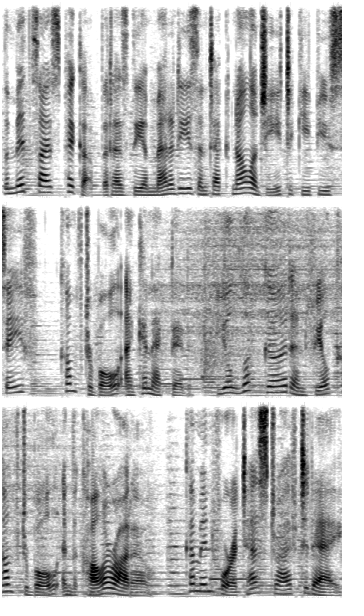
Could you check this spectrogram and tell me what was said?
the midsize pickup that has the amenities and technology to keep you safe, comfortable, and connected. You'll look good and feel comfortable in the Colorado. Come in for a test drive today.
